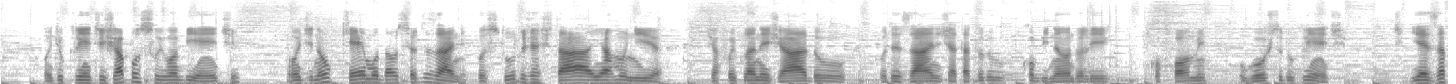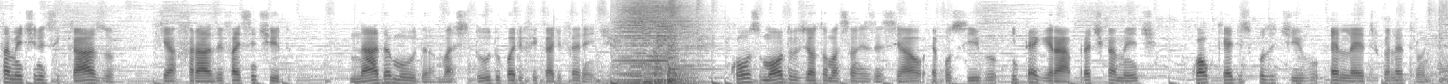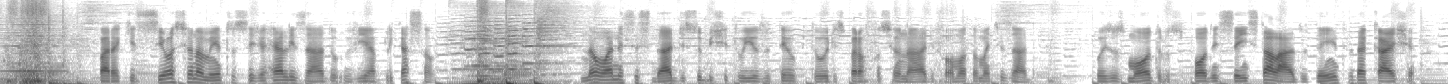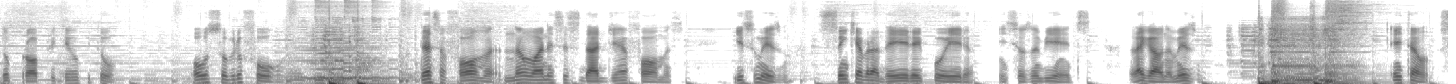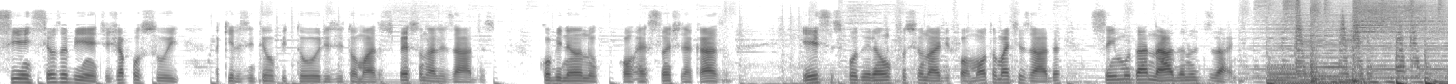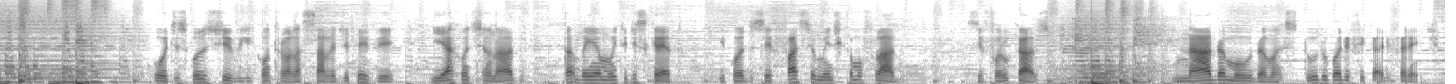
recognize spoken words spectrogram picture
onde o cliente já possui um ambiente onde não quer mudar o seu design, pois tudo já está em harmonia, já foi planejado o design, já está tudo combinando ali conforme o gosto do cliente. E é exatamente nesse caso que a frase faz sentido. Nada muda, mas tudo pode ficar diferente. Com os módulos de automação residencial é possível integrar praticamente qualquer dispositivo elétrico eletrônico para que seu acionamento seja realizado via aplicação. Não há necessidade de substituir os interruptores para funcionar de forma automatizada, pois os módulos podem ser instalados dentro da caixa do próprio interruptor ou sobre o forro. Dessa forma, não há necessidade de reformas. Isso mesmo, sem quebradeira e poeira em seus ambientes. Legal, não é mesmo? Então, se em seus ambientes já possui aqueles interruptores e tomadas personalizadas, combinando com o restante da casa, esses poderão funcionar de forma automatizada sem mudar nada no design. O dispositivo que controla a sala de TV e ar-condicionado também é muito discreto e pode ser facilmente camuflado, se for o caso. Nada muda, mas tudo pode ficar diferente.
